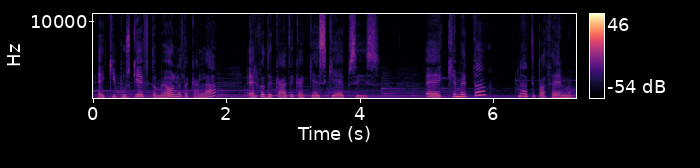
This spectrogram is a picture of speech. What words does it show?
Εκεί που σκέφτομαι όλα τα καλά, έρχονται κάτι κακές σκέψεις. Ε, και μετά, να τι παθαίνω.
